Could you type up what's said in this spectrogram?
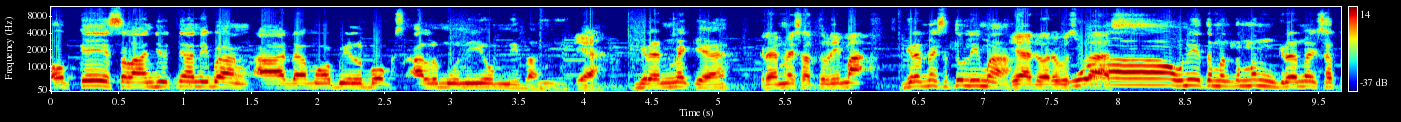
Oke, selanjutnya nih Bang, ada mobil box aluminium nih Bang nih. Ya. Grand Max ya. Grand Max 15. Grand Max 15. Ya, 2011. Wow, nih teman-teman Grand Max 15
